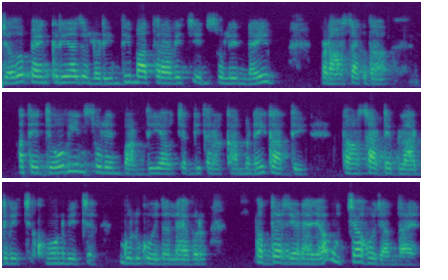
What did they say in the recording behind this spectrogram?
ਜਦੋਂ ਪੈਂਕਰੀਆਸ ਲੋੜੀਂਦੀ ਮਾਤਰਾ ਵਿੱਚ ਇਨਸੂਲਿਨ ਨਹੀਂ ਬਣਾ ਸਕਦਾ ਅਤੇ ਜੋ ਵੀ ਇਨਸੂਲਿਨ ਬਣਦੀ ਹੈ, ਉਹ ਚੰਗੀ ਤਰ੍ਹਾਂ ਕੰਮ ਨਹੀਂ ਕਰਦੀ, ਤਾਂ ਸਾਡੇ ਬਲੱਡ ਵਿੱਚ, ਖੂਨ ਵਿੱਚ ਗਲੂਕੋਜ਼ ਦਾ ਲੈਵਲ ਪੱਧਰ ਜਿਹੜਾ ਆ, ਉੱਚਾ ਹੋ ਜਾਂਦਾ ਹੈ।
